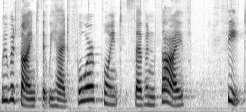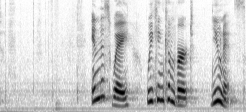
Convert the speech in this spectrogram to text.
we would find that we had 4.75 feet. In this way, we can convert units.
